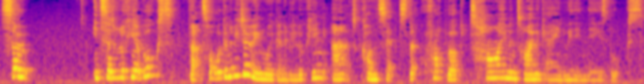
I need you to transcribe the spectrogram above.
So instead of looking at books, that's what we're going to be doing. We're going to be looking at concepts that crop up time and time again within these books.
